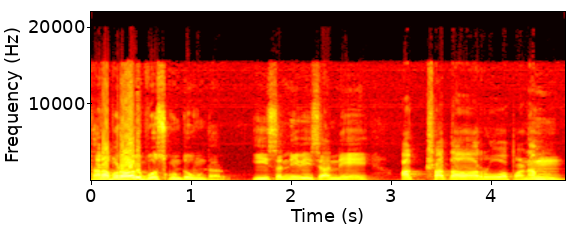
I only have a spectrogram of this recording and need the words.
తరబరాలు పోసుకుంటూ ఉంటారు. ఈ సన్నివేశాన్నే అక్షతారోపణం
